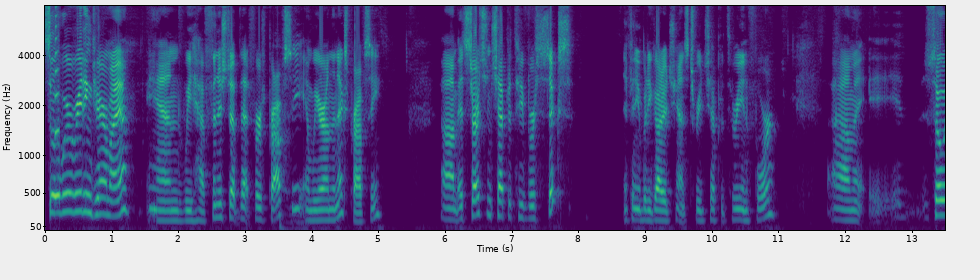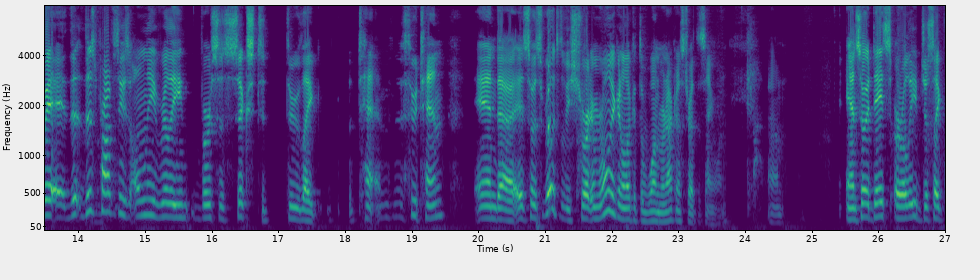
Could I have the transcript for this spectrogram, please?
So we're reading Jeremiah, and we have finished up that first prophecy, and we are on the next prophecy. Um, it starts in chapter 3, verse 6. If anybody got a chance to read chapter 3 and 4. Um, it, so it, th- this prophecy is only really verses 6 to through like 10 through 10 and uh, it, so it's relatively short and we're only going to look at the one we're not going to start the second one um, and so it dates early just like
